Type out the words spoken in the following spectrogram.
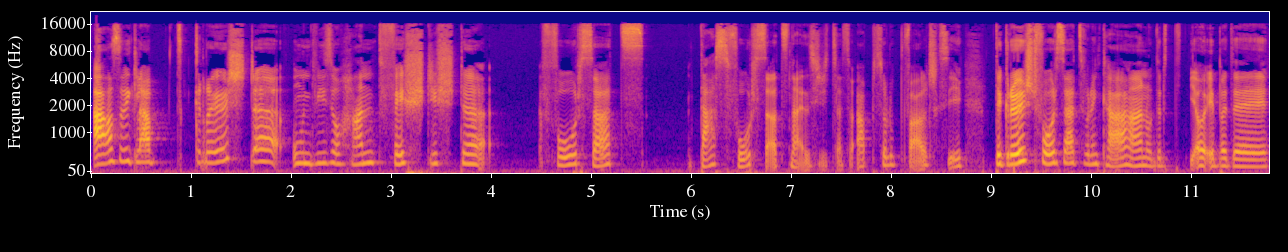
Also ich glaube, der grösste und wie so handfesteste Vorsatz, das Vorsatz, nein, das ist jetzt also absolut falsch gewesen. Der grösste Vorsatz, den ich hatte, oder ja, eben der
